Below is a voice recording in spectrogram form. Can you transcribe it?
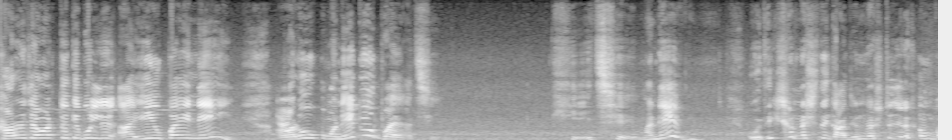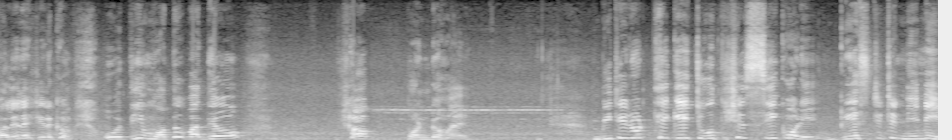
হাওড়া যাওয়ার তোকে বললে এই উপায় নেই, আরও অনেক উপায় আছে। খেয়েছে মানে অধিক সন্ন্যাসীতে গাজন নষ্ট যেরকম বলে না, সেরকম অতি মতবাদেও সব পণ্ড হয়। বিটি রোড থেকে চৌত্রিশে সি করে গ্রে স্ট্রিটে নেমে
